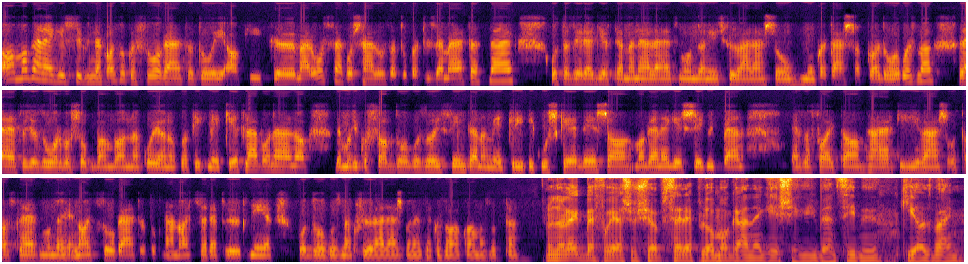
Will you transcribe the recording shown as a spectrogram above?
A magánegészségügynek azok a szolgáltatói, akik már országos hálózatokat üzemeltetnek, ott azért egyértelműen el lehet mondani, hogy főállású munkatársakkal dolgoznak. Lehet, hogy az orvosokban vannak olyanok, akik még két lábon állnak, de mondjuk a szakdolgozói szinten, ami egy kritikus kérdés a magánegészségügyben, ez a fajta HR kihívás, ott azt lehet mondani, hogy nagy szolgáltatóknál, nagy szereplőknél, ott dolgoznak főállásban ezek az alkalmazottak. Ön a legbefolyásosabb szereplő a magánegészségügyben című kiadvány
